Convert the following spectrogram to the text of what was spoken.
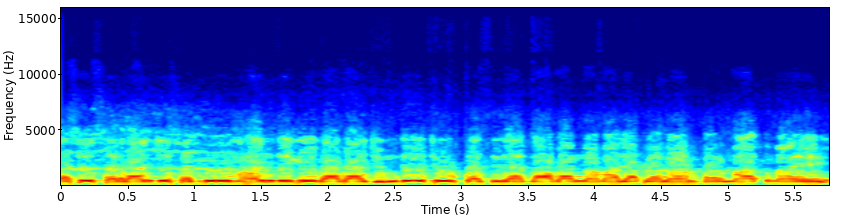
तसेच सर्वांचे सद्गुरू महान देगी बाबा जुमदेवजी उपस्थित आहेत. बाबांना माझा प्रणाम परमात्मा आहे.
